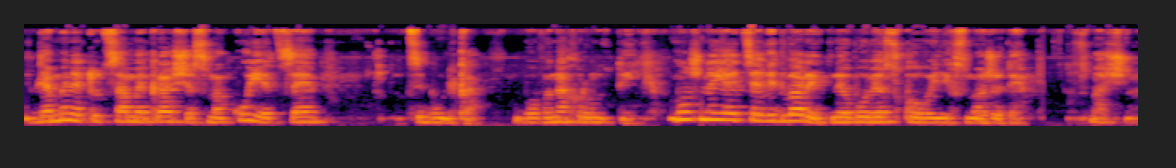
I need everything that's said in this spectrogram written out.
Для мене тут саме краще смакує це цибулька, бо вона хрумтить. Можна яйця відварити, не обов'язково їх смажити. Смачно.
